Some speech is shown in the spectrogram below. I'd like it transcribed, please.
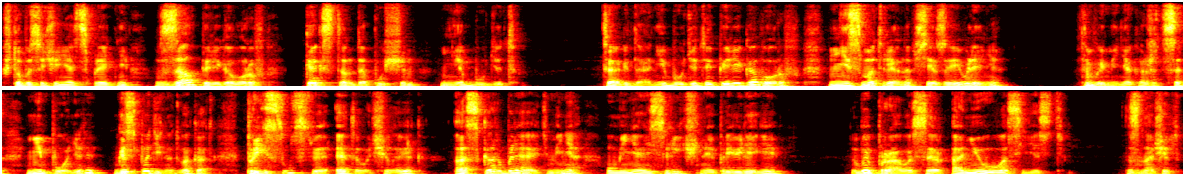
чтобы сочинять сплетни. В зал переговоров Кэкстон допущен не будет. Тогда не будет и переговоров, несмотря на все заявления. Вы меня, кажется, не поняли, господин адвокат. Присутствие этого человека оскорбляет меня. У меня есть личные привилегии. Вы правы, сэр, они у вас есть. Значит,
